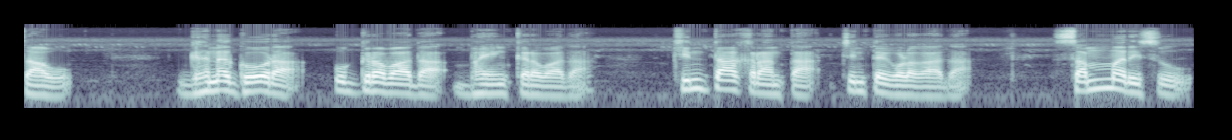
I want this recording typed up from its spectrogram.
ಸಾವು. ಘನಘೋರ, ಉಗ್ರವಾದ, ಭಯಂಕರವಾದ, ಚಿಂತಾಕ್ರಾಂತ, ಚಿಂತೆಗೊಳಗಾದ. ಸಮ್ಮರಿಸು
